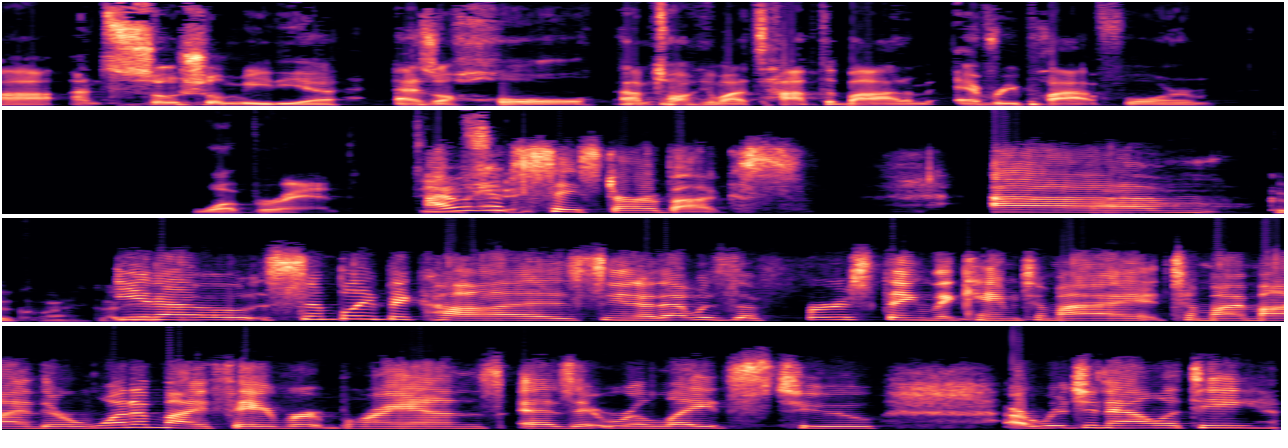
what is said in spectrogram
uh, on social media as a whole? I'm talking about top to bottom every platform. What brand i would have to say starbucks um, Good question. you know, simply because you know that was the first thing that came to my to my mind. They're one of my favorite brands as it relates to originality,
